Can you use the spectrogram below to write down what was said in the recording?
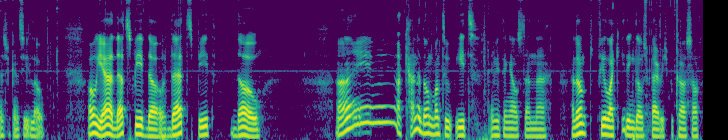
as you can see, low. Oh yeah, that speed though. That speed though. I, I kinda don't want to eat anything else than uh, I don't feel like eating those berries because of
